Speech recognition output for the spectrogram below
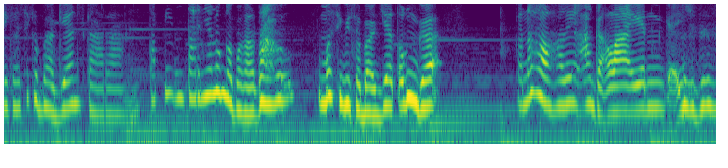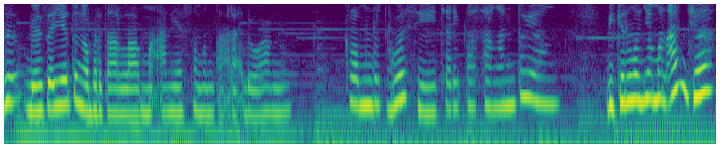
dikasih kebahagiaan sekarang. Tapi entarnya lu nggak bakal tahu lu masih bisa bahagia atau enggak. Karena hal-hal yang agak lain kayak gitu tuh biasanya tuh nggak bertahan lama alias sementara doang. Kalau menurut gue sih cari pasangan tuh yang bikin lo nyaman aja.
